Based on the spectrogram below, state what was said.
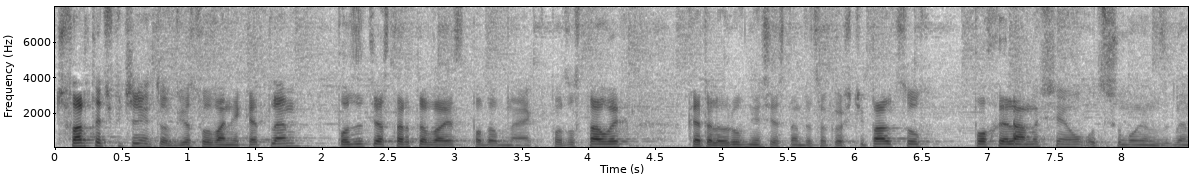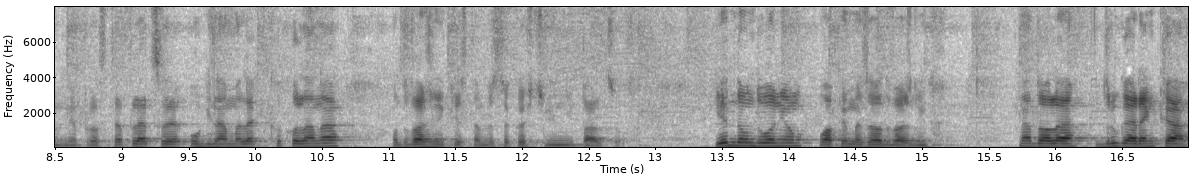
Czwarte ćwiczenie to wiosłowanie ketlem. Pozycja startowa jest podobna jak w pozostałych. Ketel również jest na wysokości palców. Pochylamy się, utrzymując względnie proste plecy. Uginamy lekko kolana. Odważnik jest na wysokości linii palców. Jedną dłonią łapiemy za odważnik na dole, druga ręka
